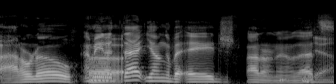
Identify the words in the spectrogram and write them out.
I don't know. I mean, Uh, at that young of an age, I don't know. That's. Yeah.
